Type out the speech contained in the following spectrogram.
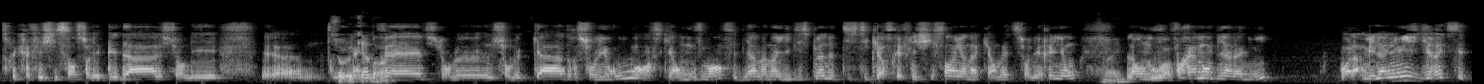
trucs réfléchissants sur les pédales, sur les, euh, sur le cadre, sur le sur le cadre, sur les roues, ce qui est en mouvement, c'est bien. Maintenant, il existe plein de petits stickers réfléchissants. Il y en a qui en mettent sur les rayons. Ouais. Là, on nous voit vraiment bien la nuit. Voilà. Mais la nuit, je dirais que c'est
